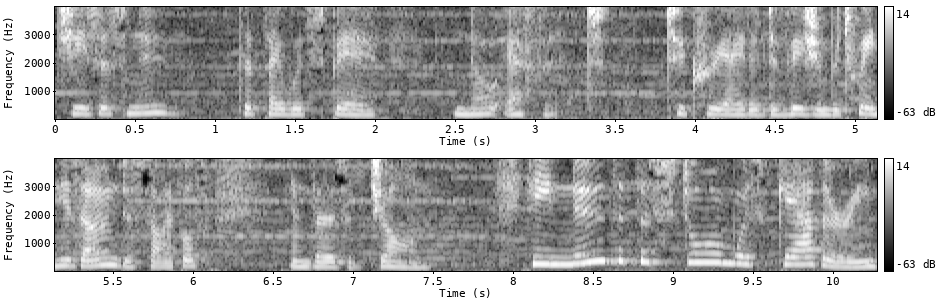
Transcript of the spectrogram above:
Jesus knew that they would spare no effort to create a division between his own disciples and those of John. He knew that the storm was gathering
